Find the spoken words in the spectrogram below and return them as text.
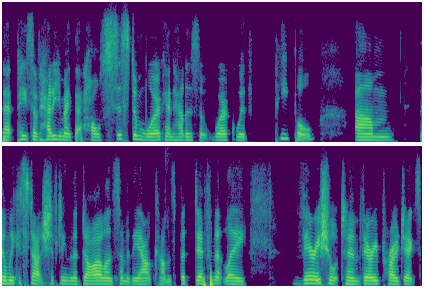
that piece of how do you make that whole system work and how does it work with people, um, then we could start shifting the dial on some of the outcomes. But definitely very short term, very projects,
